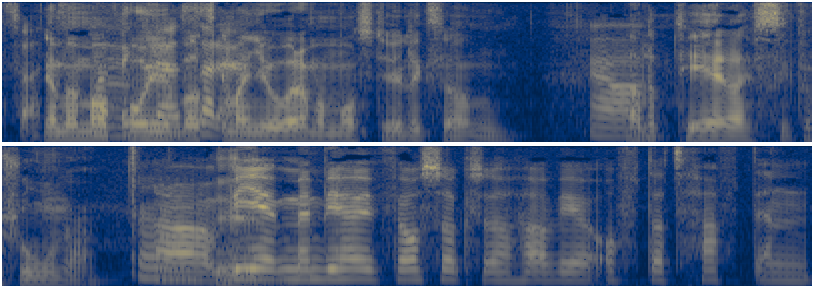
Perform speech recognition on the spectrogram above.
Så att Ja men man fick får ju, vad ska det. man göra? Man måste ju liksom Ja. adaptera situationen. Ja, Det- vi, men vi har ju för oss också har vi oftast haft en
